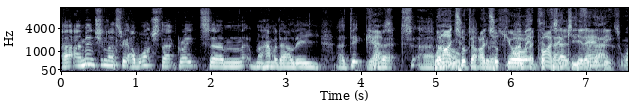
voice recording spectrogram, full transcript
Uh, I mentioned last week I watched that great um, Muhammad Ali, uh, Dick Yes. Cavett. Um, well, I took I took your I meant to advice, thank as you did for that. Andy, It's and we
